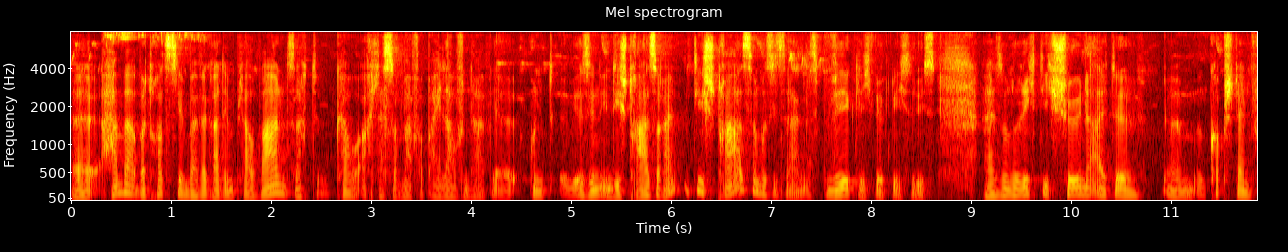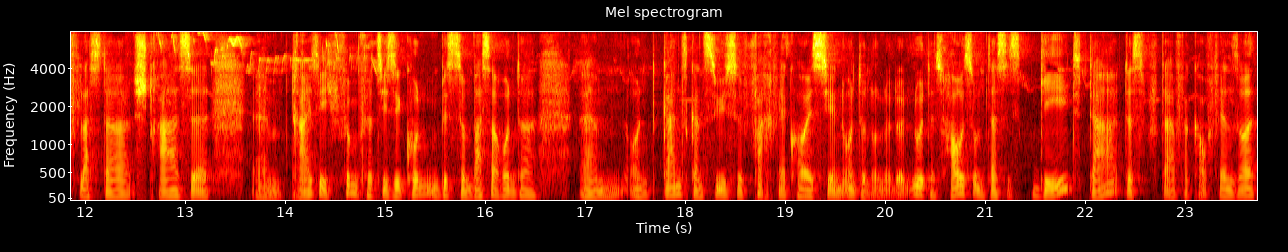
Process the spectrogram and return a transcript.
äh, haben wir aber trotzdem, weil wir gerade im Blau waren, sagte Caro, ach, lass doch mal vorbeilaufen da. Und wir sind in die Straße rein. Die Straße, muss ich sagen, ist wirklich, wirklich süß. Also eine richtig schöne alte ähm, Kopfsteinpflasterstraße, ähm, 30, 45 Sekunden bis zum Wasser runter ähm, und ganz, ganz süße Fachwerkhäuschen und, und, und, und. Nur das Haus, um das es geht, da, das da verkauft werden soll,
